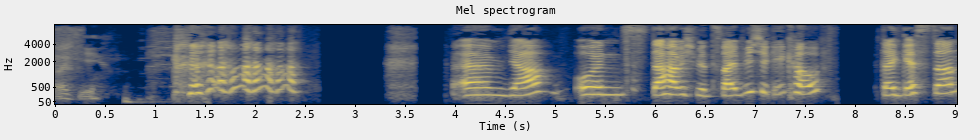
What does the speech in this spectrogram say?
Okay. ähm, ja, und da habe ich mir zwei Bücher gekauft. Dann gestern,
